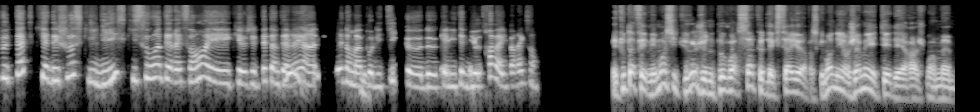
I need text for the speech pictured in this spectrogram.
peut-être qu'il y a des choses qu'ils disent qui sont intéressantes et que j'ai peut-être intérêt à intégrer dans ma politique de qualité de vie au travail, par exemple. Mais tout à fait. Mais moi, si tu veux, je ne peux voir ça que de l'extérieur. Parce que moi, n'ayant jamais été DRH moi-même,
